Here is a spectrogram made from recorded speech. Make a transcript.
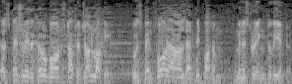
especially the coal board's Dr. John Lockie, who spent four hours at pit bottom ministering to the injured.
